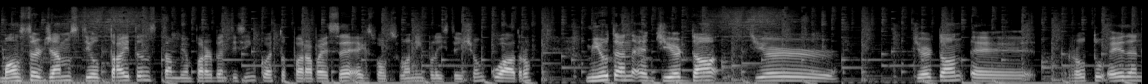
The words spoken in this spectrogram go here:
Monster Jam Steel Titans también para el 25. Esto es para PC, Xbox One y PlayStation 4. Mutant Gear Gear, Gear Dawn eh, Road to Eden.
